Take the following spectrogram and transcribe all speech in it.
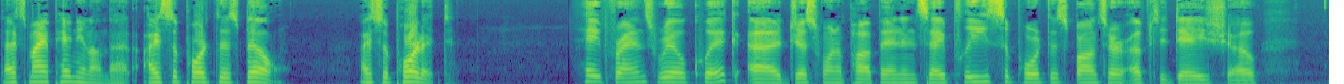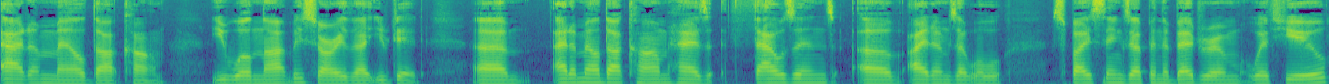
That's my opinion on that. I support this bill. I support it. Hey friends, real quick, uh, just want to pop in and say please support the sponsor of today's show, AdamMale.com. You will not be sorry that you did. Um, AdamMale.com has thousands of items that will spice things up in the bedroom with you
